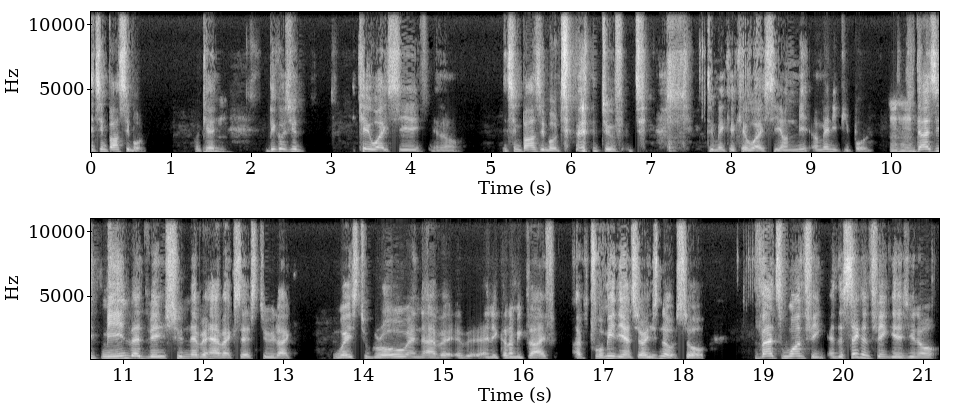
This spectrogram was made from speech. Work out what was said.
It's impossible, okay? Mm-hmm. Because you KYC, you know, it's impossible to to, to make a KYC on, me, on many people. Mm-hmm. Does it mean that they should never have access to like ways to grow and have a, a, an economic life? Uh, for me, the answer is no. So that's one thing. And the second thing is, you know,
